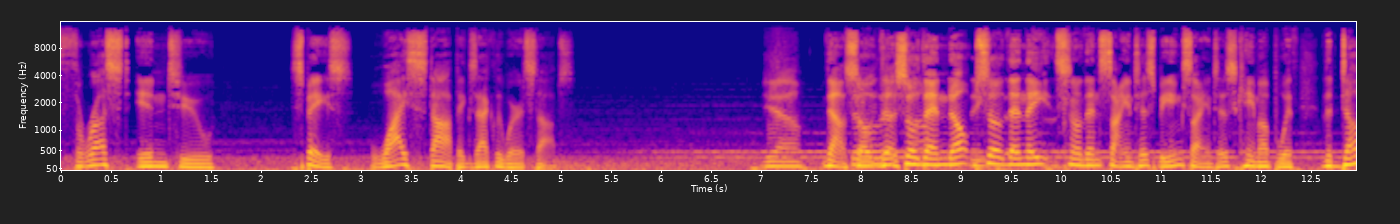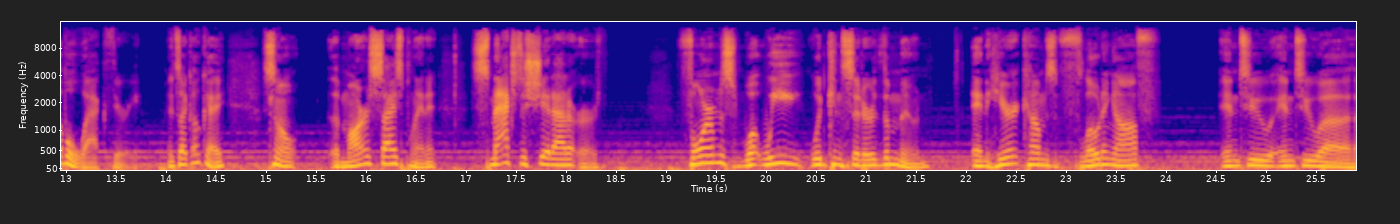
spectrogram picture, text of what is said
thrust into space, why stop exactly where it stops? Yeah. No, so So the, so then no, so then they so then scientists, being scientists, came up with the double whack theory. It's like okay, so the Mars-sized planet smacks the shit out of Earth, forms what we would consider the moon, and here it comes floating off into into uh,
